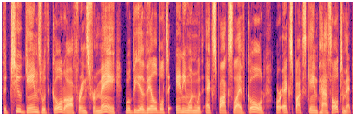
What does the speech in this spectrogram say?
the two games with gold offerings for May will be available to anyone with Xbox Live Gold or Xbox Game Pass Ultimate,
